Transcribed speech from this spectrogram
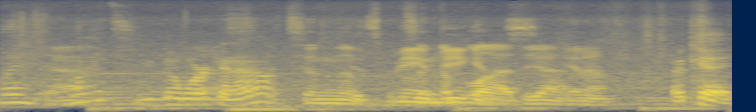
what? Yeah. what? You've been working out? It's in the, It's it's being in the vegans, blood, yeah. you know. Okay,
